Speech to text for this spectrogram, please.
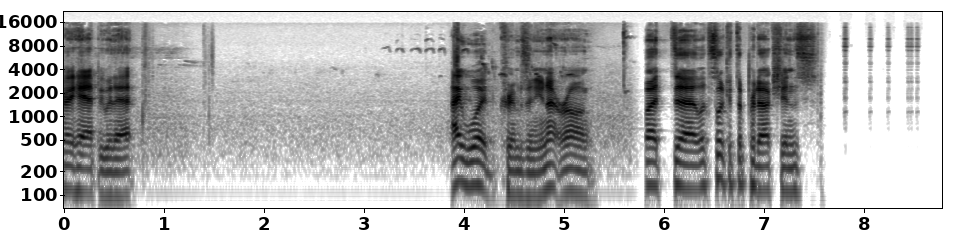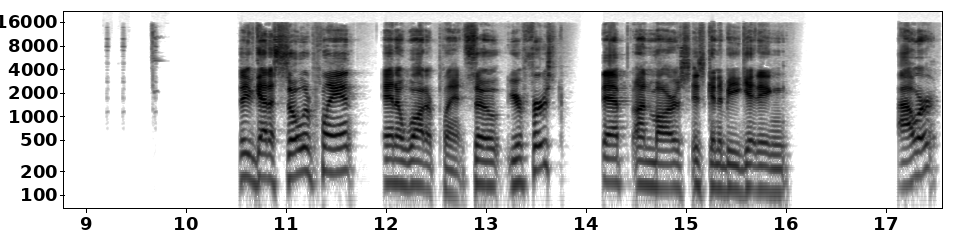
Very happy with that. I would, Crimson. You're not wrong. But uh, let's look at the productions. So you've got a solar plant and a water plant. So your first step on Mars is going to be getting power.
